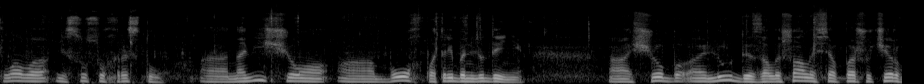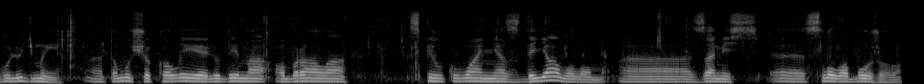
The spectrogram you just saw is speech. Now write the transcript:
Слава Ісусу Христу! Навіщо Бог потрібен людині? Щоб люди залишалися в першу чергу людьми. Тому що коли людина обрала спілкування з дияволом замість е, Слова Божого,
